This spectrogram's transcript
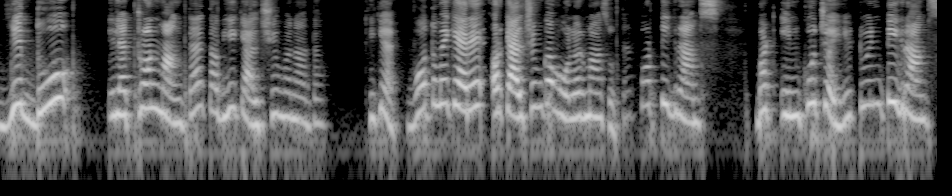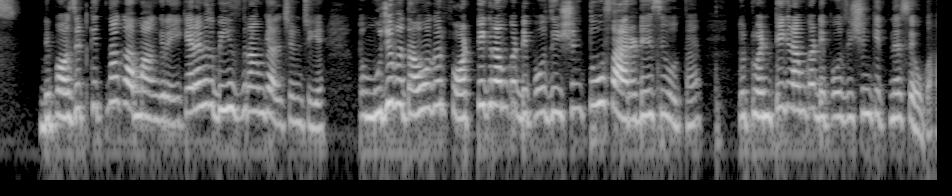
ये दो इलेक्ट्रॉन माँगता है तब ये कैल्शियम बनाता है। ठीक है? वो तुम्हें कह रहे और कैल्शियम का मोलर मास होता है फोर्टी ग्राम्स बट इनको चाहिए ट्वेंटी ग्राम्स डिपॉजिट कितना का मांग रहे हैं? कह रहे हैं तो बीस ग्राम कैल्शियम चाहिए। तो मुझे बताओ अगर फोर्टी ग्राम का डिपोजिशन टू फैराडे से होता है तो ट्वेंटी ग्राम का डिपोजिशन कितने से होगा?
